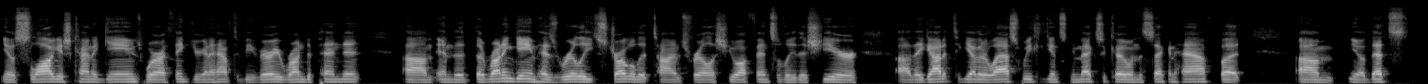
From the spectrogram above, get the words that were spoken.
you know sloggish kind of games where I think you're going to have to be very run dependent. Um, and the, the running game has really struggled at times for LSU offensively this year. Uh, they got it together last week against New Mexico in the second half, but um, you know that's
